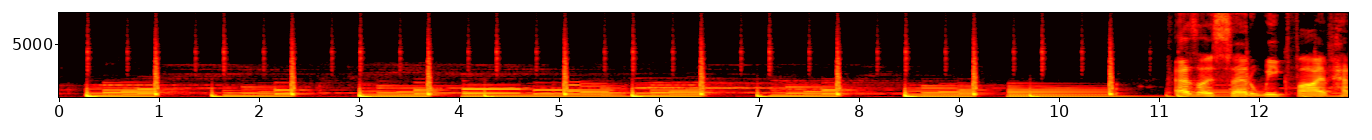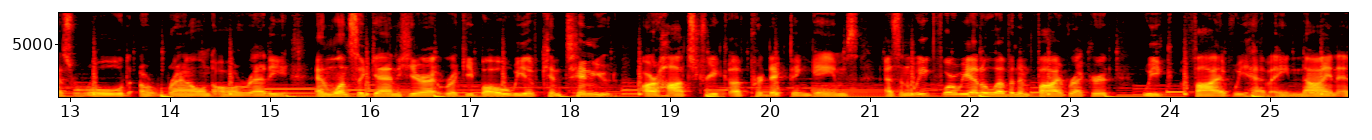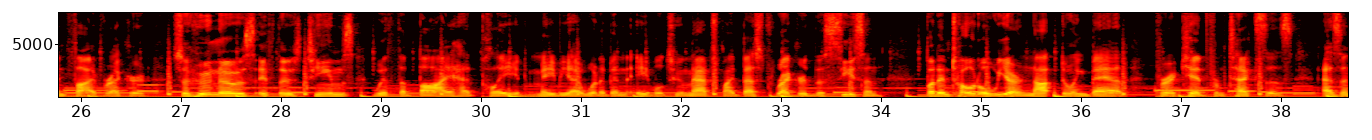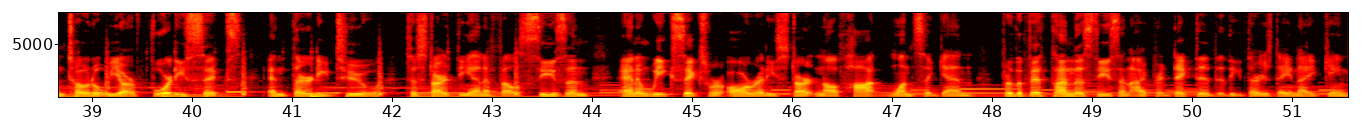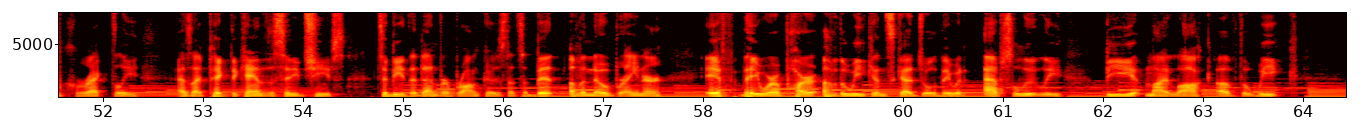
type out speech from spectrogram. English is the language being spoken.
As I said, week 5 has rolled around already, and once again here at Rookie Ball, we have continued our hot streak of predicting games. As in week 4 we had 11 and 5 record, week 5 we have a 9 and 5 record. So who knows if those teams with the bye had played, maybe I would have been able to match my best record this season. But in total, we are not doing bad for a kid from Texas, as in total, we are 46 and 32 to start the NFL season. And in week 6, we're already starting off hot once again. For the fifth time this season, I predicted the Thursday night game correctly as I picked the Kansas City Chiefs to beat the Denver Broncos. That's a bit of a no brainer. If they were a part of the weekend schedule, they would absolutely be my lock of the week.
